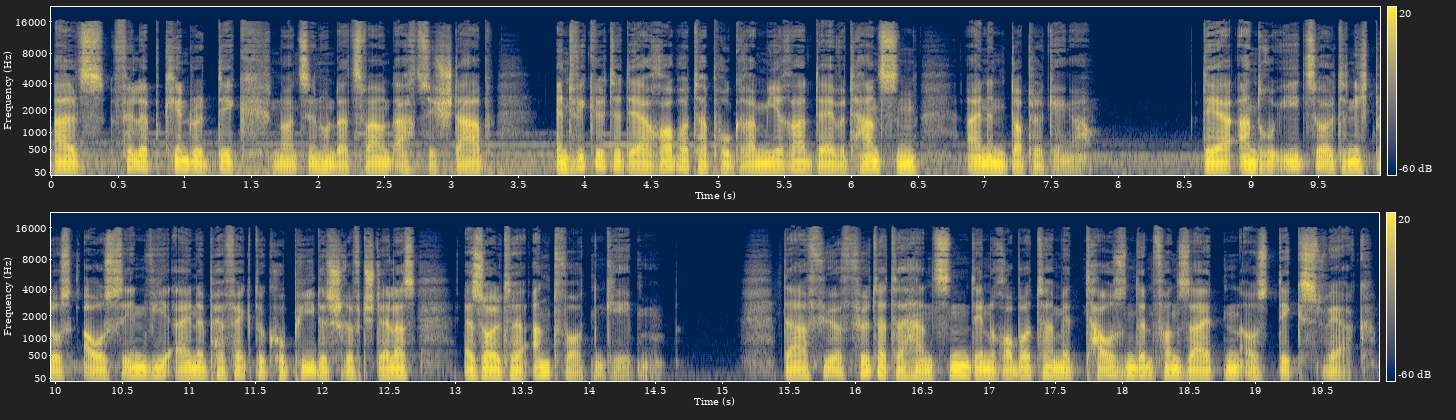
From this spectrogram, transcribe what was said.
Als Philip Kindred Dick 1982 starb, entwickelte der Roboterprogrammierer David Hansen einen Doppelgänger. Der Android sollte nicht bloß aussehen wie eine perfekte Kopie des Schriftstellers, er sollte Antworten geben. Dafür fütterte Hansen den Roboter mit Tausenden von Seiten aus Dicks Werk.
